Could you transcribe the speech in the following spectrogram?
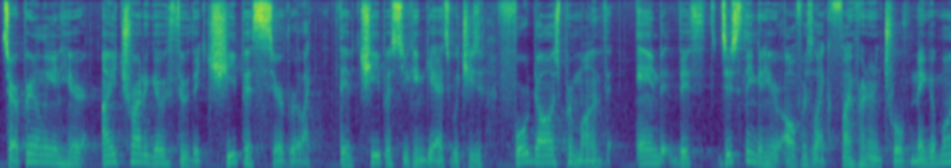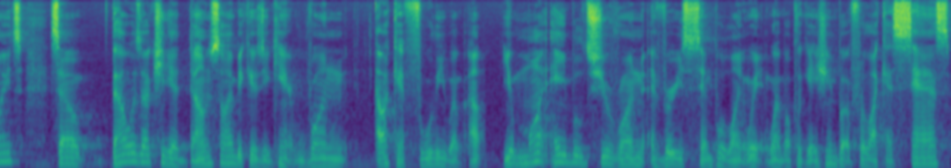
So apparently in here i try to go through the cheapest server like the cheapest you can get which is four dollars per month and this this thing in here offers like 512 megabytes so that was actually a downside because you can't run like a fully web app, you might able to run a very simple lightweight web application, but for like a SaaS,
